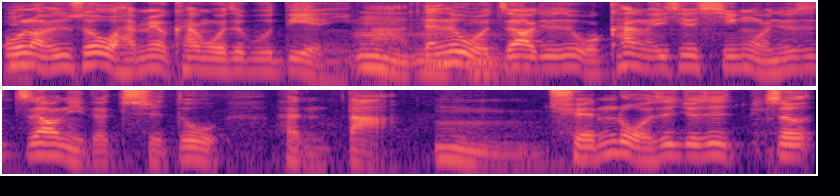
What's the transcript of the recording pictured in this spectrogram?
我老实说，我还没有看过这部电影嘛，嗯、但是我知道，就是我看了一些新闻，就是知道你的尺度很大，嗯，全裸是就是遮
